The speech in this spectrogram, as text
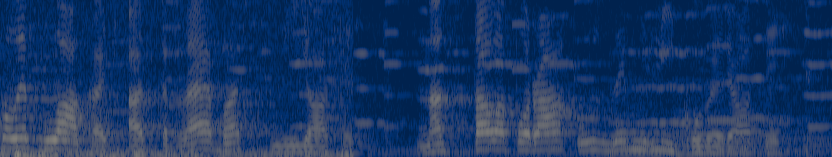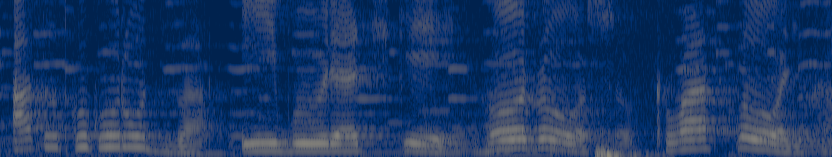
коли плакать, а треба сміятись. Настала пора у землі ковирятись. А тут кукурудза і бурячки, горошок, квасолька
